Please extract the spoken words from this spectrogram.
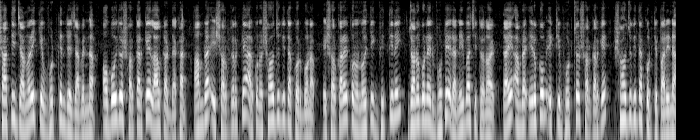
সাতই জানুয়ারি কেউ ভোট কেন্দ্রে যাবেন না। অবৈধ সরকারকে লাল কার্ড দেখান। আমরা এই সরকারকে আর কোনো সহযোগিতা করব না। এই সরকারের কোনো নৈতিক ভিত্তি নেই। জনগণের ভোটে এরা নির্বাচিত নয়। তাই আমরা এরকম একটি ভোটচোর সরকারকে সহযোগিতা করতে পারি না।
